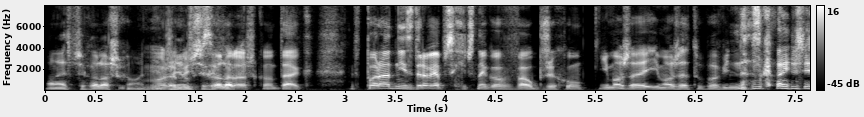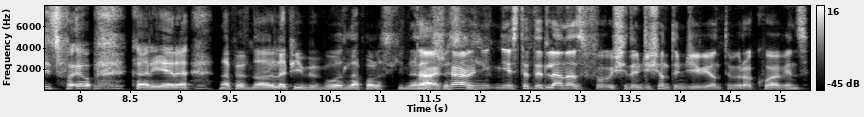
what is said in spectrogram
ona jest psycholożką. Może być psycholog. psycholożką, tak. W poradni zdrowia psychicznego w Wałbrzychu I może, I może tu powinna skończyć swoją karierę. Na pewno lepiej by było dla Polski, dla Tak, ale ni- niestety dla nas w 79 roku, a więc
